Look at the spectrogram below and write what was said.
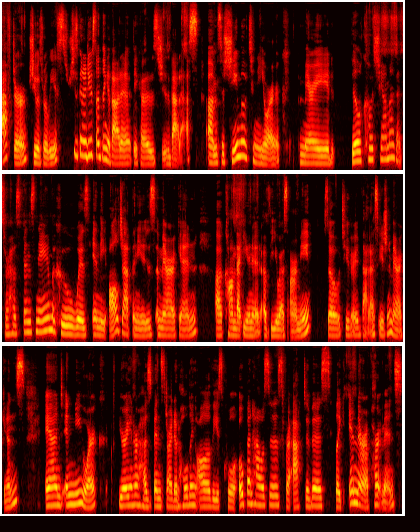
after she was released, she's going to do something about it because she's a badass. Um, so she moved to New York, married Bill Kochiyama, that's her husband's name, who was in the all Japanese American uh, combat unit of the US Army. So, two very badass Asian Americans. And in New York, Yuri and her husband started holding all of these cool open houses for activists, like in their apartments.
